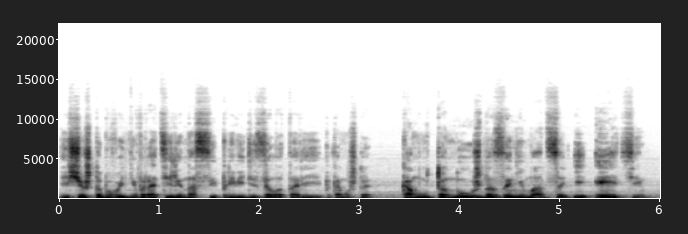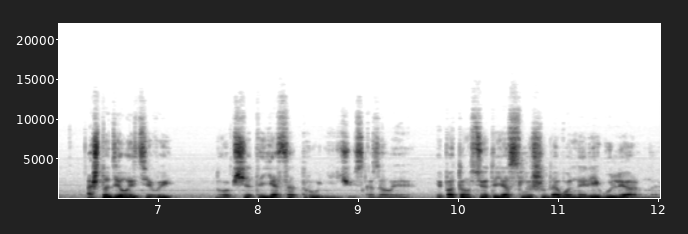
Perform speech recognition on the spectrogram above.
Еще чтобы вы не воротили носы при виде золотарей, потому что кому-то нужно заниматься и этим. А что делаете вы? «Ну, вообще-то я сотрудничаю», — сказал я. «И потом все это я слышу довольно регулярно.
